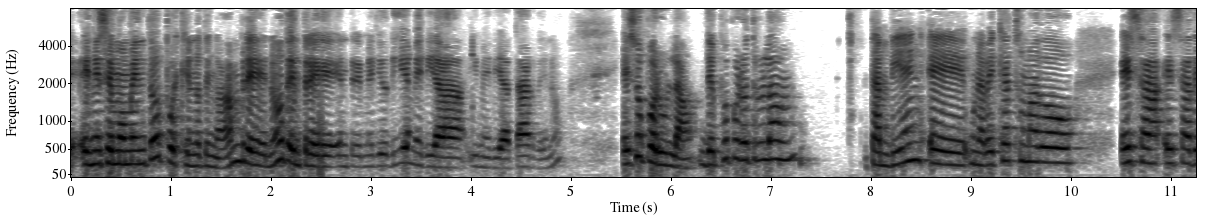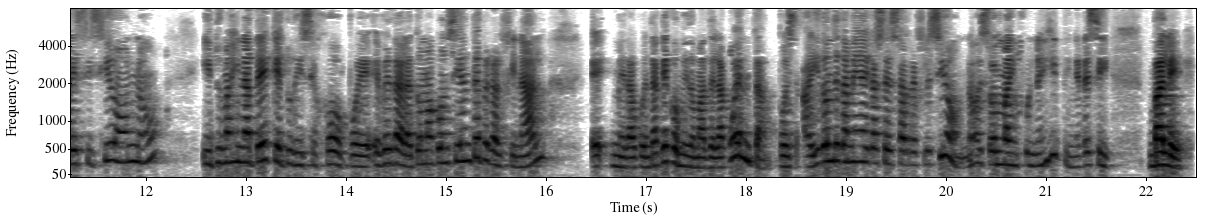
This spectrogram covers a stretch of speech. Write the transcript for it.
en ese momento pues que no tenga hambre, ¿no? De entre, entre mediodía y media, y media tarde, ¿no? Eso por un lado. Después, por otro lado, también eh, una vez que has tomado esa, esa decisión, ¿no? Y tú imagínate que tú dices, jo, pues es verdad, la toma consciente, pero al final eh, me he dado cuenta que he comido más de la cuenta. Pues ahí donde también hay que hacer esa reflexión, ¿no? Eso es mindfulness eating. Es decir, vale,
